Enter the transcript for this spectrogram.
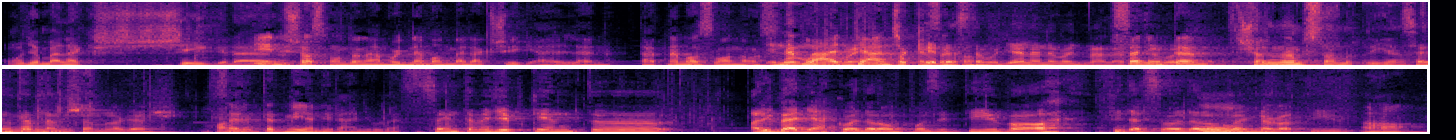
hogy a melegségre... Én is azt mondanám, hogy nem a melegség ellen. Tehát nem az van az, Én nem hogy mondtam, én látjátok csak kérdeztem, a... hogy ellene vagy mellette. Szerintem Vagy... sem. nem szem, igen, Szerintem nem is. semleges. Szerinted milyen irányú lesz? Szerintem egyébként a Libernyák oldalon pozitív, a Fidesz oldalon Ó. meg negatív. Aha.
